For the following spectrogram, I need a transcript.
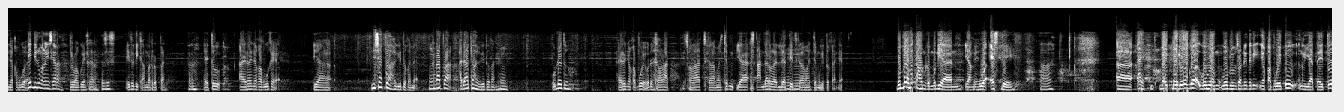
Nyokap gua. Ini di rumah lu yang sekarang. Di rumah gue yang sekarang. Terus. Itu di kamar depan. Hah? Ya itu akhirnya nyokap gua kayak ya ini siapa gitu kan ya. Hmm. Kenapa? Ada apa gitu kan. Hmm. Udah tuh. Akhirnya nyokap gue udah sholat, sholat segala macem ya standar lah diliatin Hmm. segala macem gitu kan ya. Beberapa tahun kemudian yang Oke. gua SD, Hah? Eh, eh, by, by the way gue gue belum gue belum sounding tadi nyokap gue itu ngelihatnya itu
